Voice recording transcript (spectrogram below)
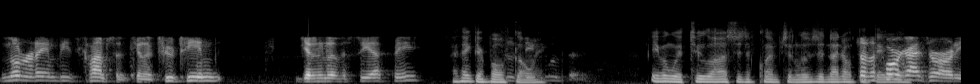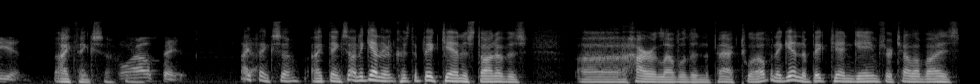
Notre Dame beats Clemson? Can a two team get into the CFP? I think they're both two going. Even with two losses, if Clemson loses, and I don't so think the four will. guys are already in. I think so. Ohio yeah. State. I yeah. think so. I think so. And again, because the Big Ten is thought of as uh, higher level than the Pac-12. And again, the Big Ten games are televised.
